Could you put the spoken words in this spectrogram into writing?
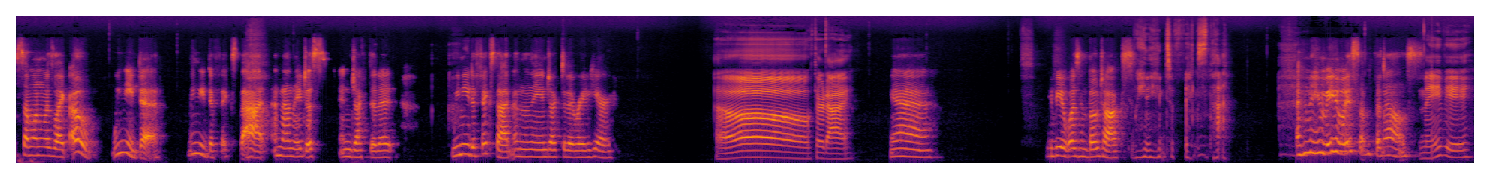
someone was like, "Oh, we need to, we need to fix that," and then they just injected it. We need to fix that, and then they injected it right here. Oh, third eye. Yeah, maybe it wasn't Botox, We need to fix that. and maybe it was something else. Maybe.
